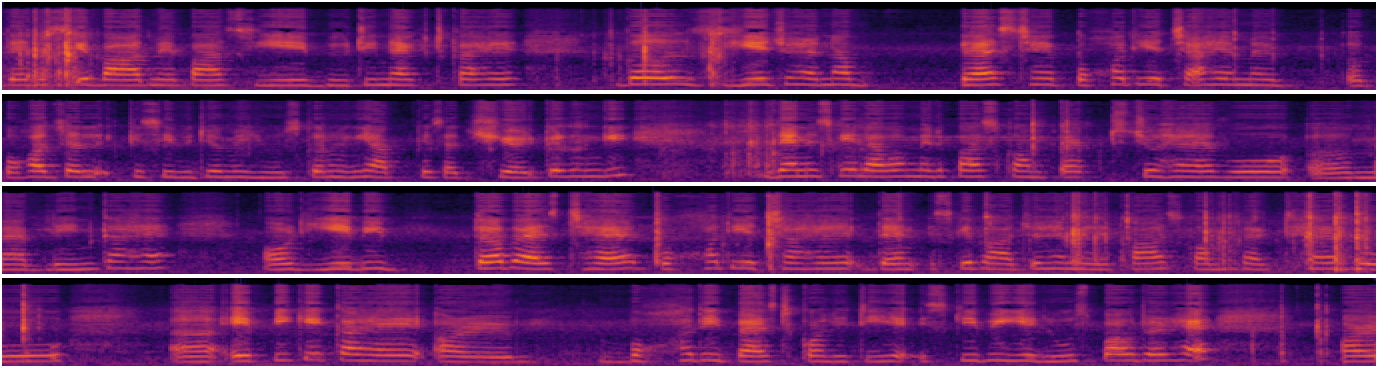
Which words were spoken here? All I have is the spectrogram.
देन इसके बाद मेरे पास ये ब्यूटी नेक्ट का है। गर्ल्स ये जो है ना बेस्ट है। बहुत ही अच्छा है। मैं बहुत जल्द किसी वीडियो में यूज़ करूँगी, आपके साथ शेयर करूँगी। देन इसके अलावा मेरे पास कॉम्पैक्ट जो है वो मैबलिन का है और ये भी द बेस्ट है, बहुत ही अच्छा है। देन इसके बाद जो है मेरे पास कॉम्पैक्ट है वो ए पी के का है और बहुत ही बेस्ट क्वालिटी है। इसकी भी ये लूज़ पाउडर है और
